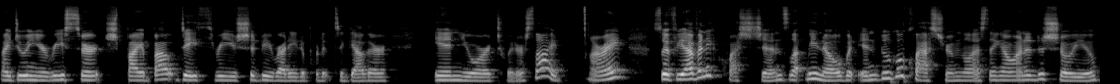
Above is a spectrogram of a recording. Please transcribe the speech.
by doing your research, by about day three, you should be ready to put it together in your Twitter slide. All right. So if you have any questions, let me know. But in Google Classroom, the last thing I wanted to show you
